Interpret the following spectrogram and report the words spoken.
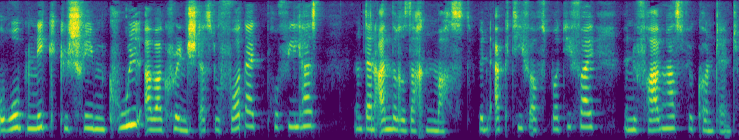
Rob Nick geschrieben, cool, aber cringe, dass du Fortnite-Profil hast und dann andere Sachen machst. Bin aktiv auf Spotify, wenn du Fragen hast für Content.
